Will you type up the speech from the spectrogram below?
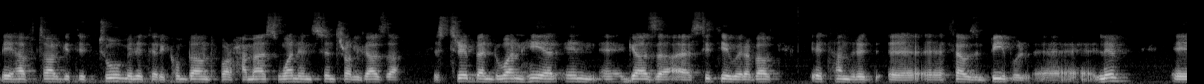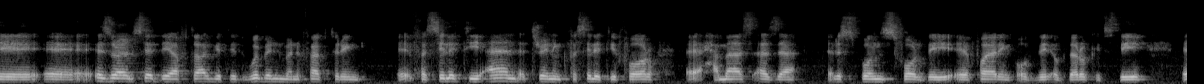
They have targeted two military compounds for Hamas, one in central Gaza Strip and one here in Gaza city, where about 800,000 people live. Israel said they have targeted weapon manufacturing facility and a training facility for uh, Hamas as a response for the uh, firing of the of the rockets. The uh,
